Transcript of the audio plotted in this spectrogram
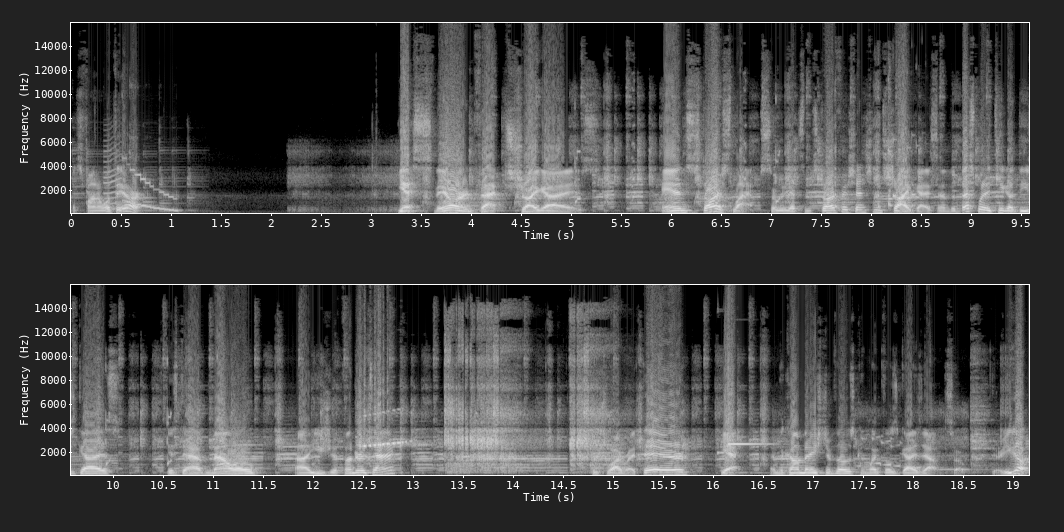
Let's find out what they are. Yes, they are in fact Shy Guys. And Star Slaps. So we got some Starfish and some Shy Guys. Now the best way to take out these guys is to have Mallow uh, use your Thunder attack push Y right there. Yeah, and the combination of those can wipe those guys out. So there you go.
